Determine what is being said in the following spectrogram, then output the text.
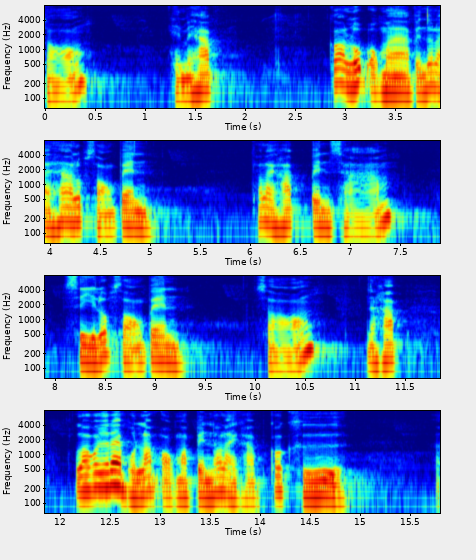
22 เห็นไหมครับ ก็ลบออกมาเป็นเท่าไหร่5ลบ2เป็น เท่าไหร่ครับ เป็น 3 4ลบ2เป็น 2 นะครับ เราก็จะได้ผลลัพธ์ออกมาเป็นเท่าไหร่ครับ ก็คืออ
